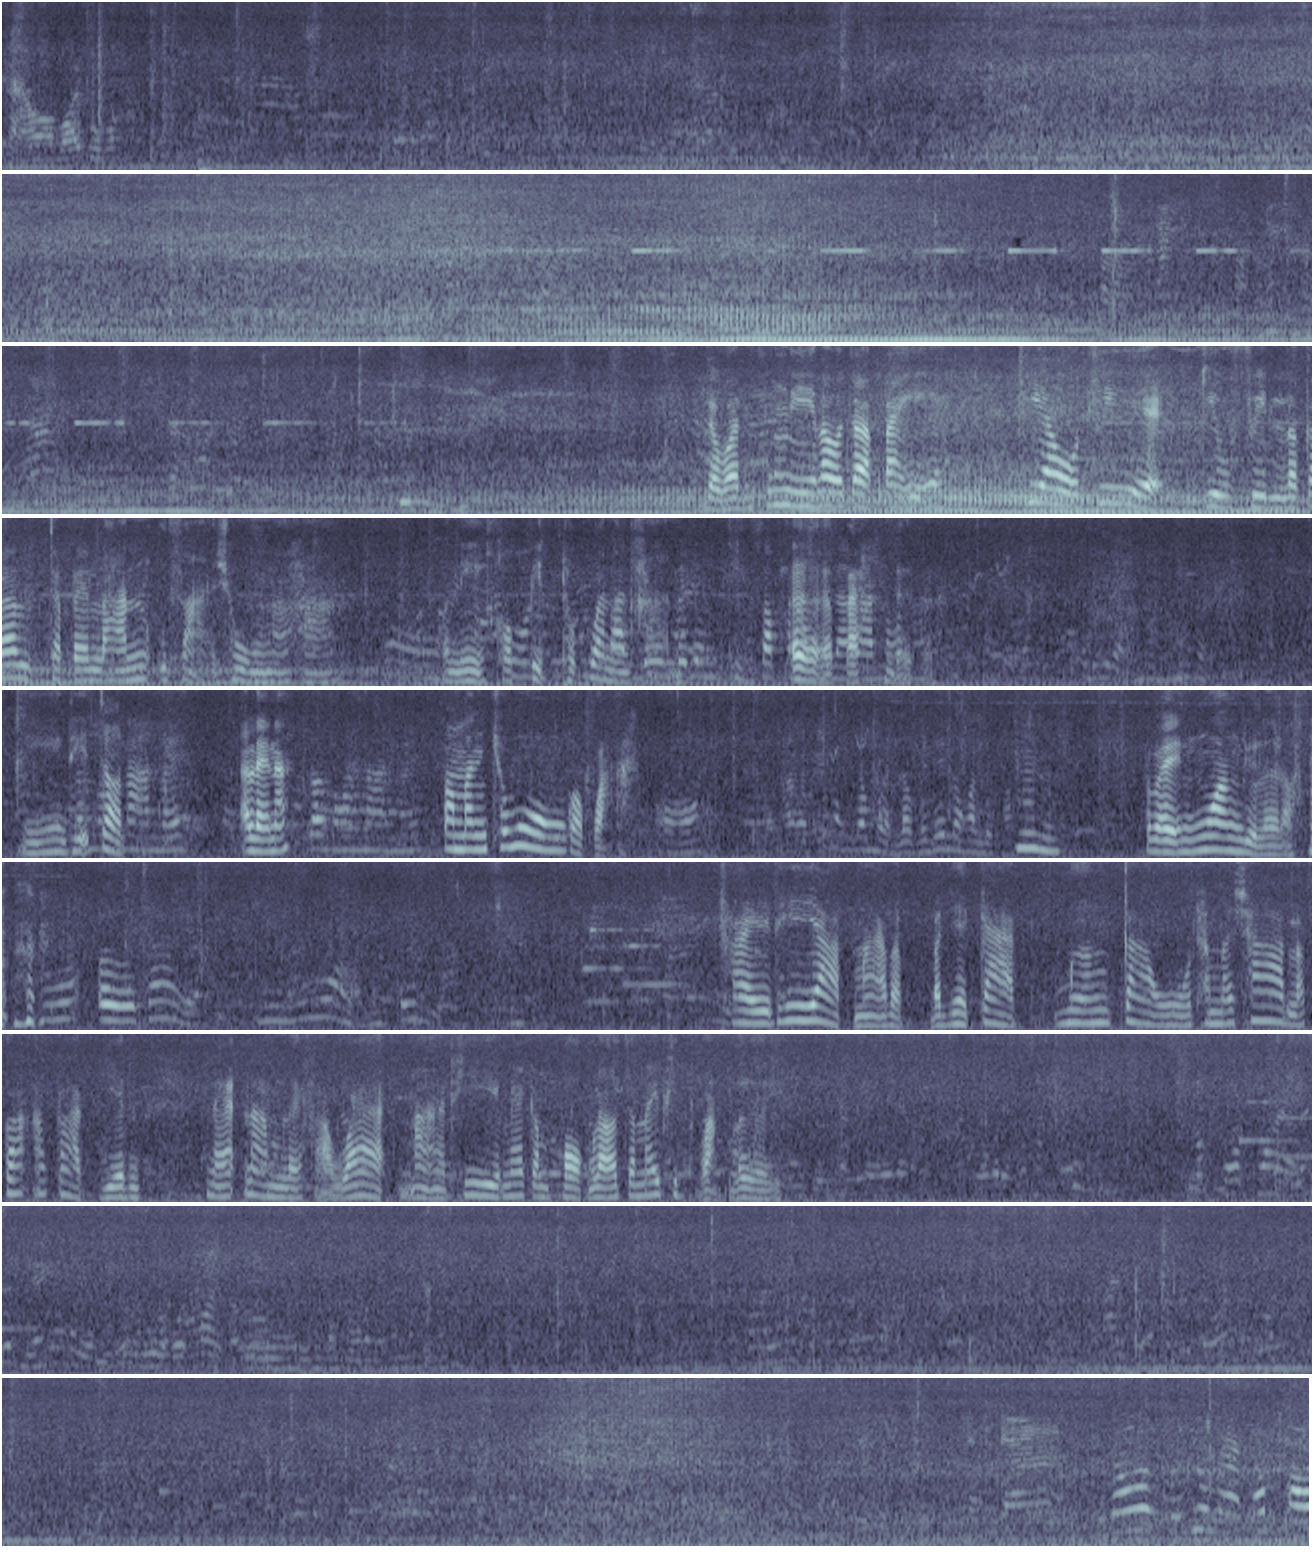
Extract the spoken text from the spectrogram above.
เดี๋ยววันพรุ่งนี้เราจะไปเที่ยวที่กิลฟิน แล้วก็จะไปร้านอุตสาหชงนะคะ วันนี้เขาปิดทุกวันอังคารไปตรงถึงสะพานเออลยนะไปร้านเดินนไปนี่ที่จอดนานไหมอะไรนะ เรานอนนานไหมประมาณชั่วโมงกว่าอ๋อเราเหมือนเราไม่ได้นอนเลยค่ะๆอืมทำไมง่วงอยู่เลยเหรอ เออ ใช่มีง่วงอะมัน รที่อยากมาแบบบรรยากาศเมืองเก่าธรรมชาติ แล้วก็อากาศเย็นแนะนำเลยค่ะว่ามาที่แม่กำปองแล้วจะไม่ผิดหวังเลย โลกมันอยู่แม่ก็พอ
